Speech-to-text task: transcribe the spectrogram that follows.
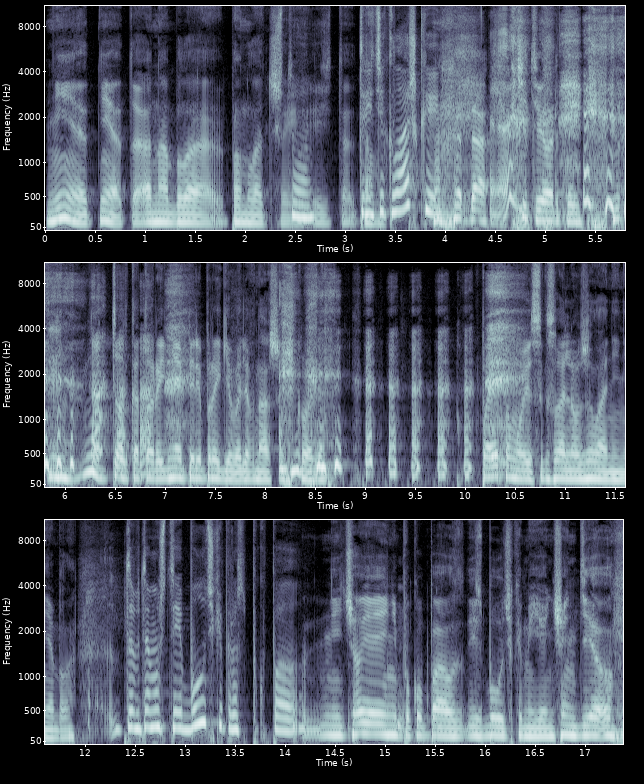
Нет, нет, она была помладше. Что? И та- там- Третьеклашкой? Да, четвертый. Ну, тот, который не перепрыгивали в нашей школе. Поэтому и сексуального желания не было. Ты потому что я булочки просто покупала. Ничего я ей не покупал, и с булочками я ничего не делал.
